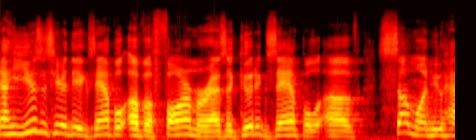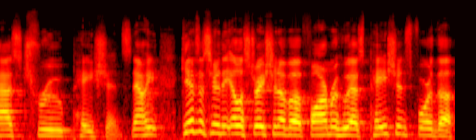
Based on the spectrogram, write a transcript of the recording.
Now, he uses here the example of a farmer as a good example of someone who has true patience. Now, he gives us here the illustration of a farmer who has patience for the,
